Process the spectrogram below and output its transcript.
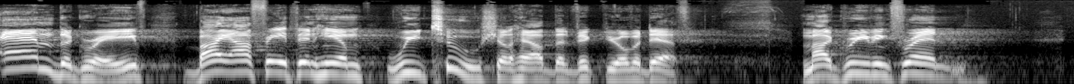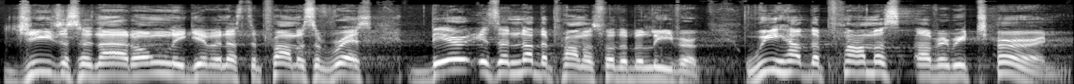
and the grave. By our faith in him, we too shall have that victory over death. My grieving friend, Jesus has not only given us the promise of rest, there is another promise for the believer. We have the promise of a return.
